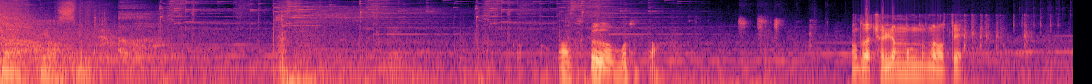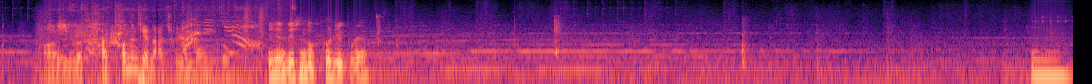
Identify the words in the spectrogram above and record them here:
제압되었습니다. 아, 스킬 너무 멋졌다. 정도가 전력 먹는 건 어때? 어 이거 다 터는 게 나. 전력 먹는 거. 리신, 리신 노플이고요. 음.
